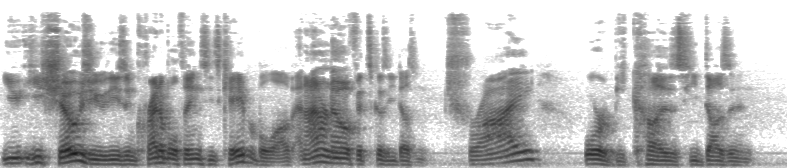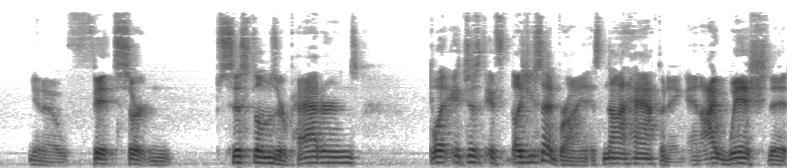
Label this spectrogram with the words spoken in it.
you he shows you these incredible things he's capable of. And I don't know if it's because he doesn't try or because he doesn't, you know, fit certain systems or patterns. But it just it's like you said, Brian, it's not happening. And I wish that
